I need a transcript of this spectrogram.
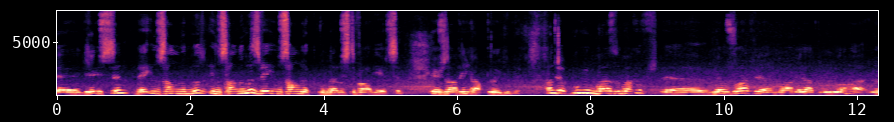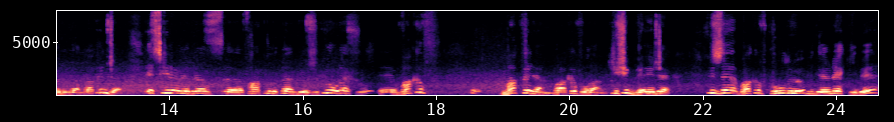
e, gelişsin ve insanlığımız, insanlığımız ve insanlık bundan istifade etsin. Ecdadın yaptığı gibi. Ancak bugün bazı vakıf e, mevzuat ve muamelat uygulama yönünden bakınca eskilerle biraz e, farklılıklar gözüküyor. O da şu, e, vakıf vakfeden vakıf olan kişi verecek. Bizde vakıf kuruluyor bir dernek gibi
